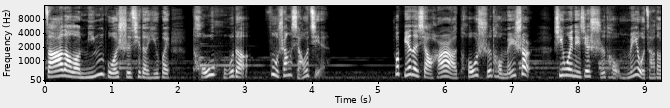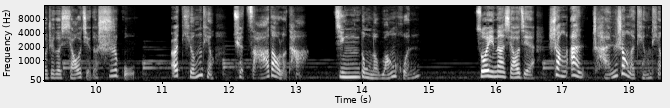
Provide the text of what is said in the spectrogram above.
砸到了民国时期的一位投壶的富商小姐，说别的小孩啊投石头没事儿，是因为那些石头没有砸到这个小姐的尸骨。而婷婷却砸到了她，惊动了亡魂，所以那小姐上岸缠上了婷婷。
